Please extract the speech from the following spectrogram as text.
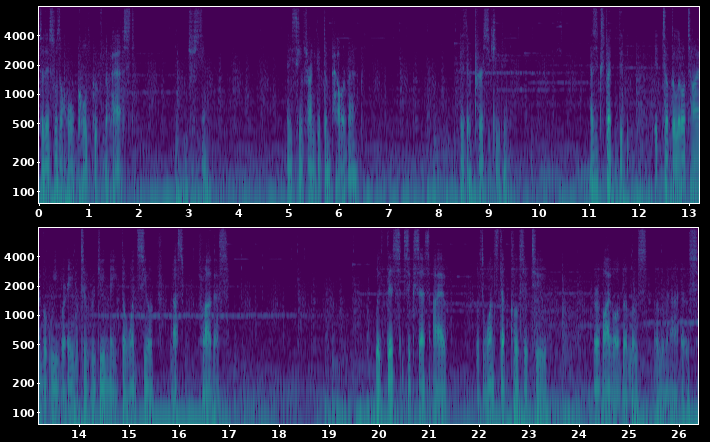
So this was a whole cult group from the past. Interesting. And he's still trying to give them power back? Because they're persecuted. As expected, it took a little time, but we were able to rejuvenate the once sealed Las Plagas. With this success, I was one step closer to the revival of the Los Illuminados.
